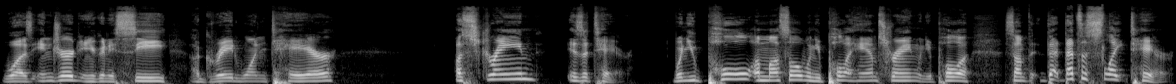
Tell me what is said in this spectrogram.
was injured, and you're going to see a grade one tear. A strain is a tear. When you pull a muscle, when you pull a hamstring, when you pull a something, that, that's a slight tear.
